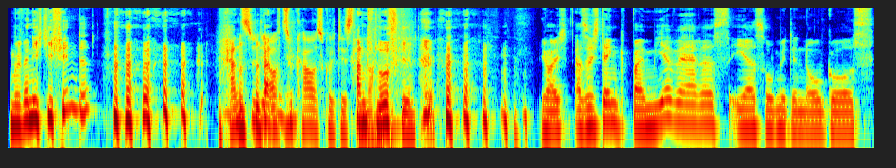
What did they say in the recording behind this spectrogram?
Und wenn ich die finde, Kannst du dir auch zu Chaoskultisten kann es machen. losgehen. Ja, ich, also ich denke, bei mir wäre es eher so mit den No-Gos.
